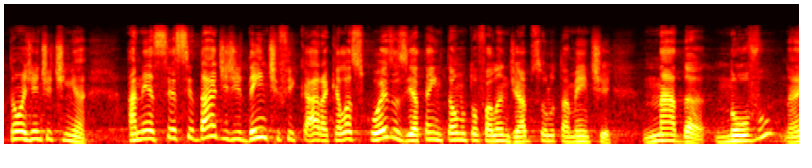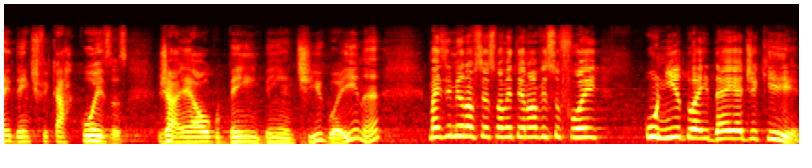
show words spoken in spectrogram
então a gente tinha a necessidade de identificar aquelas coisas, e até então não estou falando de absolutamente nada novo, né? identificar coisas já é algo bem, bem antigo aí, né? mas em 1999 isso foi unido à ideia de que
